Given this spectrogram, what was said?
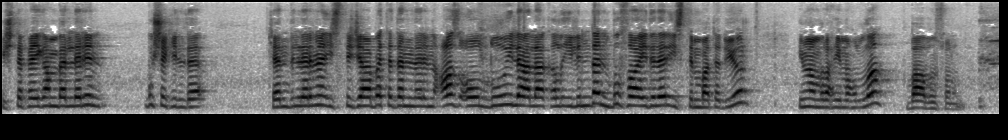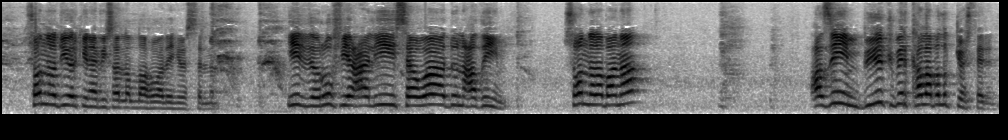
İşte peygamberlerin bu şekilde kendilerine isticabet edenlerin az olduğu ile alakalı ilimden bu faydeleri istinbat ediyor. İmam Rahimahullah babın sonunda. Sonra diyor ki Nebi sallallahu aleyhi ve sellem اِذْ رُفِعَ لِي سَوَادٌ azim. Sonra bana azim, büyük bir kalabalık gösterildi.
